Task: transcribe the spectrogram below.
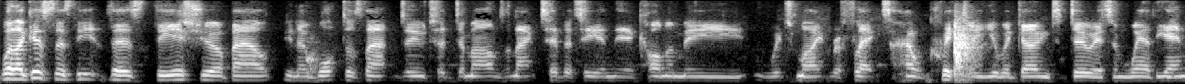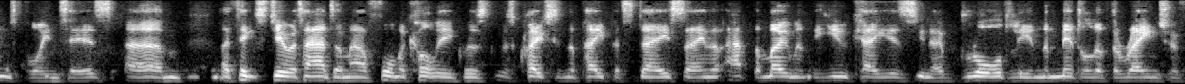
Well, I guess there's the there's the issue about you know what does that do to demand and activity in the economy, which might reflect how quickly you were going to do it and where the end point is. Um, I think Stuart Adam, our former colleague, was was quoted in the paper today saying that at the moment the UK is you know broadly in the middle of the range of,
